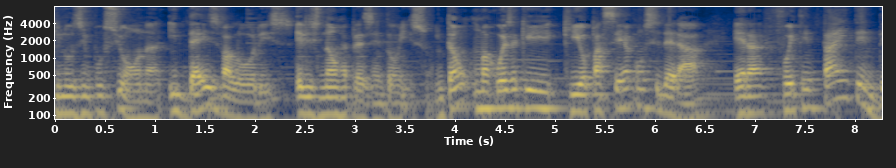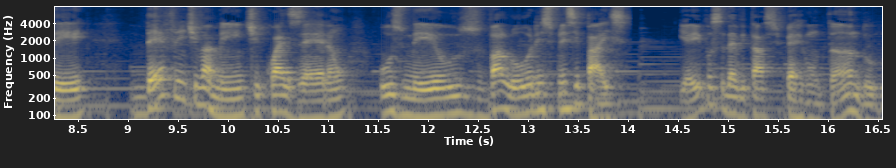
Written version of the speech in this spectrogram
que nos impulsiona e 10 valores, eles não representam isso. Então, uma coisa que, que eu passei a considerar era foi tentar entender definitivamente quais eram os meus valores principais. E aí você deve estar se perguntando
